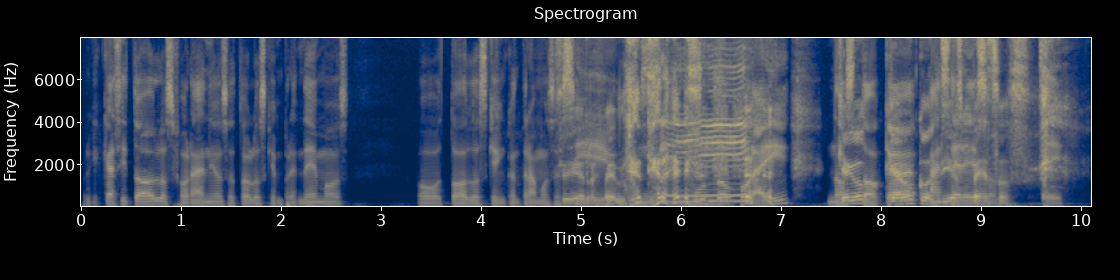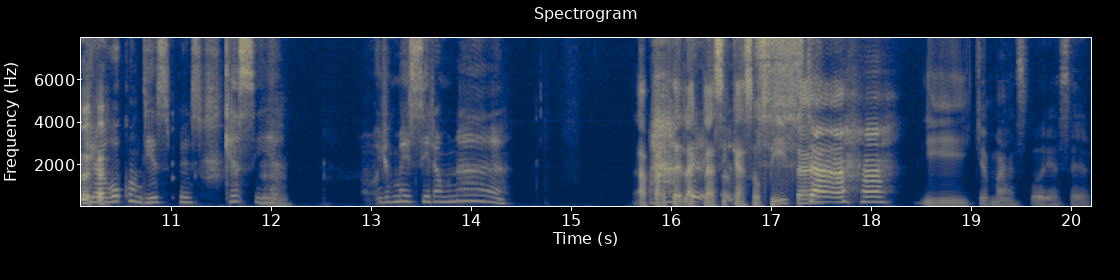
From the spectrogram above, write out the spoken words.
Porque casi todos los foráneos o todos los que emprendemos o todos los que encontramos así un, mundo por ahí nos toca ¿qué hago con 10 pesos? ¿Qué hago con 10 pesos? ¿Qué hacía? Yo me hiciera una Aparte de la clásica sopita. Ajá. ¿Y qué más podría ser?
